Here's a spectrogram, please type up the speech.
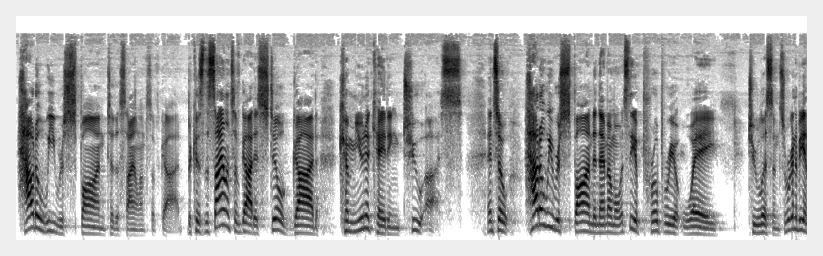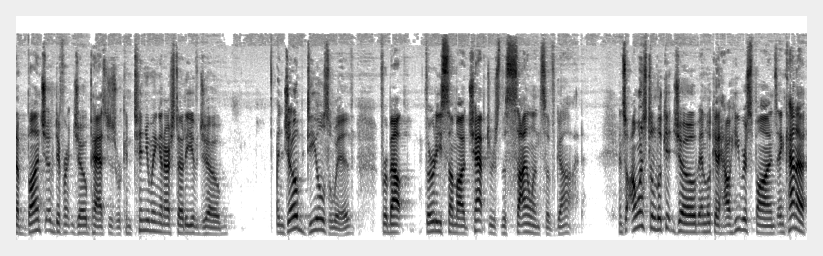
how do we respond to the silence of God? Because the silence of God is still God communicating to us. And so, how do we respond in that moment? What's the appropriate way to listen? So, we're going to be in a bunch of different Job passages. We're continuing in our study of Job. And Job deals with, for about 30 some odd chapters, the silence of God. And so I want us to look at Job and look at how he responds and kind of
